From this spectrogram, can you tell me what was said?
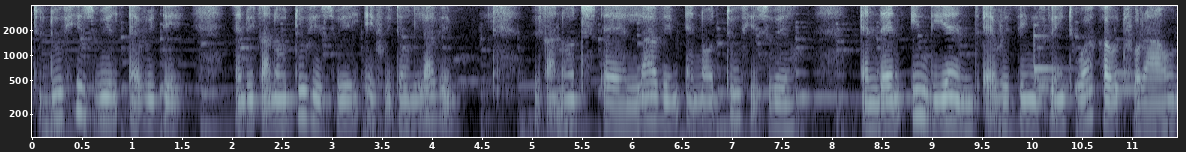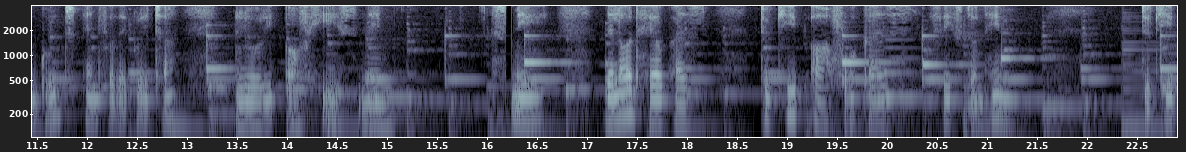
to do his will every day and we cannot do his will if we don't love him. We cannot uh, love him and not do his will. And then in the end, everything is going to work out for our own good and for the greater glory of his name. So may the Lord help us to keep our focus fixed on him, to keep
